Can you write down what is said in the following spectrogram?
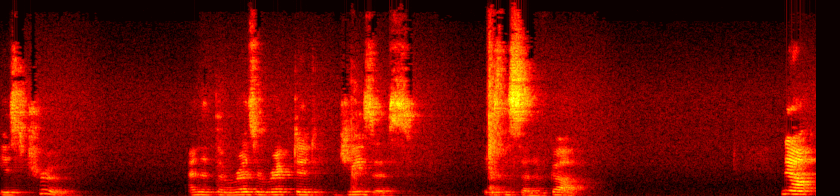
is true and that the resurrected Jesus is the Son of God. Now,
